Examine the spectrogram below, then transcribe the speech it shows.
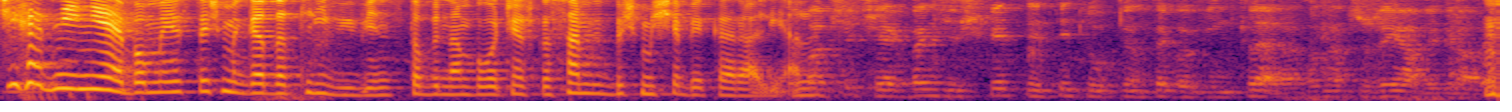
Ciche dni nie, bo my jesteśmy gadatliwi, więc to by nam było ciężko. Sami byśmy siebie karali, ale... Zobaczycie, jak będzie świetny tytuł piątego Winklera, to znaczy, że ja wygrałem.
